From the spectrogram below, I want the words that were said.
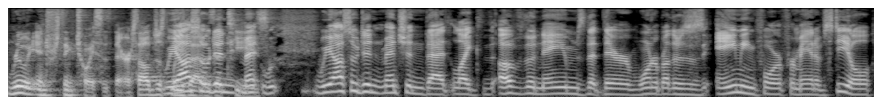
really interesting choices there. So I'll just we also didn't me- we also didn't mention that like of the names that their Warner Brothers is aiming for for Man of Steel,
